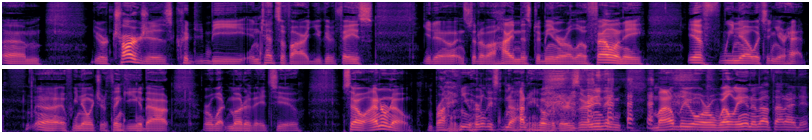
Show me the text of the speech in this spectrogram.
um, your charges could be intensified. You could face, you know, instead of a high misdemeanor, a low felony, if we know what's in your head, uh, if we know what you're thinking about or what motivates you. So I don't know, Brian. You were at least nodding over there. Is there anything mildly Orwellian about that idea?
